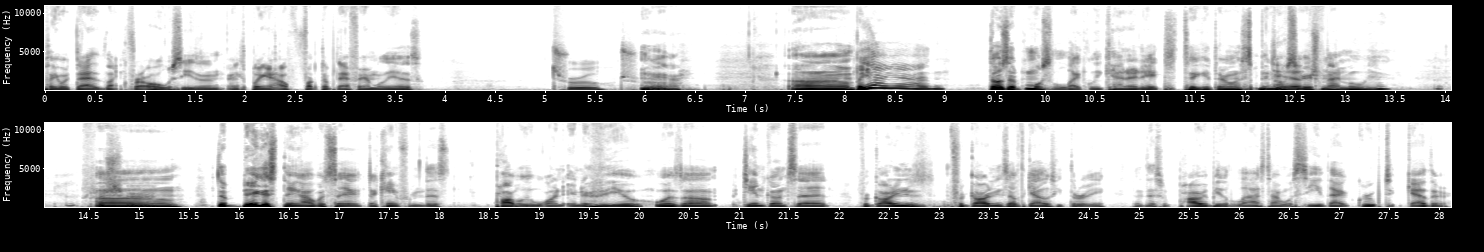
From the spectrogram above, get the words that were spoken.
play with that like for a whole season and explain how fucked up that family is. True. True. Yeah. Um. But yeah, yeah. Those are most likely candidates to get their own spin-off Yeah. series from that movie. For sure. um, The biggest thing I would say that came from this probably one interview was um James Gunn said for Guardians for Guardians of the Galaxy three that this would probably be the last time we'll see that group together.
